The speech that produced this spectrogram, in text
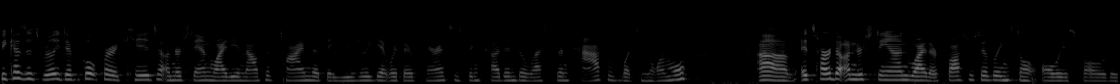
because it's really difficult for a kid to understand why the amount of time that they usually get with their parents has been cut into less than half of what's normal. Um, it's hard to understand why their foster siblings don't always follow the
